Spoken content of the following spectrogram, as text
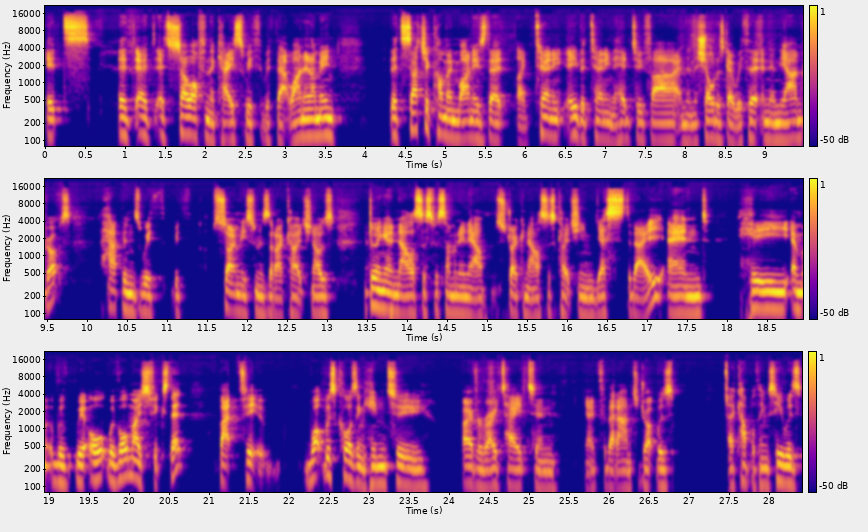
it's it, it, it's so often the case with with that one, and I mean, it's such a common one is that like turning either turning the head too far and then the shoulders go with it, and then the arm drops happens with with so many swimmers that I coach. And I was doing an analysis for someone in our stroke analysis coaching yesterday, and he and we, we're all we've almost fixed it, but for, what was causing him to over rotate and you know, for that arm to drop was a couple things. He was,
